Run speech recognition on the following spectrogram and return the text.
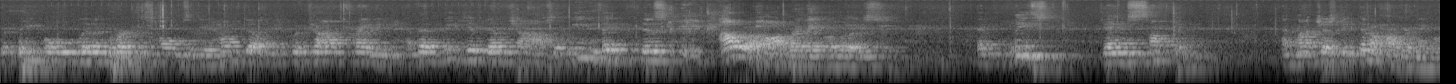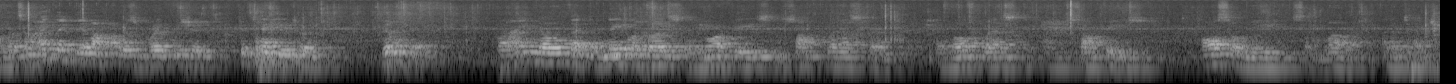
the people who live in Perkins homes and you help them with job training and then we give them jobs and we make this our harbor neighborhoods at least gain something and not just the inner harbor neighborhoods. And I think the inner harbor is great. We should continue to build it. But I know that the neighborhoods in northeast southwest and, and northwest and southeast also need some love and attention.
